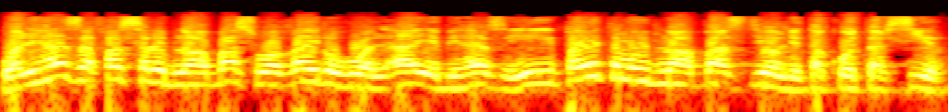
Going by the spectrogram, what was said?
Валихаза фасар Ибн Аббас ва гайруху аль ая бихаза. И поэтому Ибн Аббас сделали такой тафсир.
